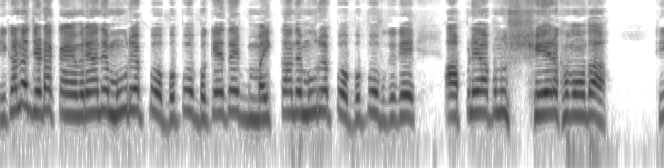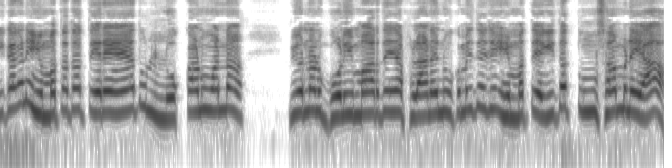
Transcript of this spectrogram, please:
ਠੀਕ ਆ ਨਾ, ਜਿਹੜਾ ਕੈਮਰਿਆਂ ਦੇ ਮੂਹਰੇ ਭੁੱਬ ਭੁੱਬ ਕੇ ਤੇ ਮਾਈਕਾਂ ਦੇ ਮੂਹਰੇ ਭੁੱਬ ਭੁੱਬ ਕੇ ਆਪਣੇ ਆਪ ਨੂੰ ਸ਼ੇਰ ਖਵਾਉਂਦਾ। ਠੀਕ ਆ ਕਿ ਨਹੀਂ? ਹਿੰਮਤ ਤਾਂ ਤੇਰੇ ਐ ਤੂੰ ਲੋਕਾਂ ਨੂੰ ਆਨਾ ਵੀ ਉਹਨਾਂ ਨੂੰ ਗੋਲੀ ਮਾਰਦੇ ਜਾਂ ਫਲਾਣੇ ਨੂੰ ਹੁਕਮ ਦੇ ਜੇ ਹਿੰਮਤ ਹੈਗੀ ਤਾਂ ਤੂੰ ਸਾਹਮਣੇ ਆ।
